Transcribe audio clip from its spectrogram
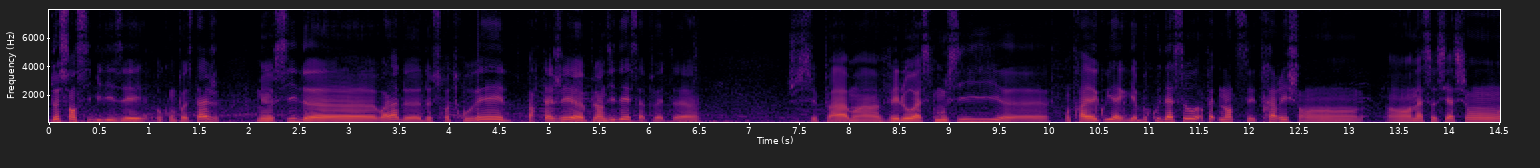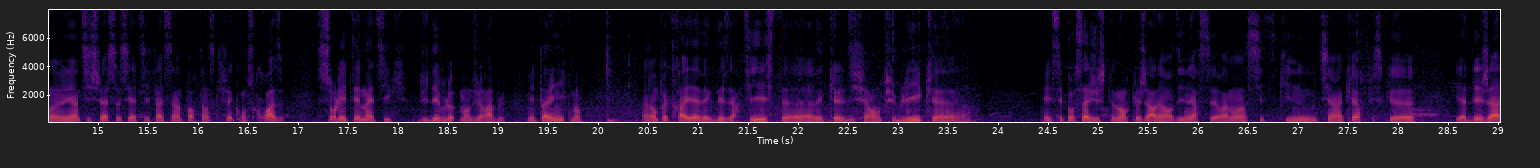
de sensibiliser au compostage, mais aussi de, se retrouver, et de partager euh, plein d'idées. Ça peut être, euh, je sais pas moi, un vélo à smoothie. euh, on travaille avec, oui, il y a beaucoup d'assauts. En fait, Nantes c'est très riche en, en associations, il y a un tissu associatif assez important, ce qui fait qu'on se croise sur les thématiques du développement durable, mais pas uniquement. Euh, on peut travailler avec des artistes, euh, avec euh, différents publics. euh, et c'est pour ça justement que le jardin ordinaire, c'est vraiment un site qui nous tient à cœur, puisqu'il y a déjà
